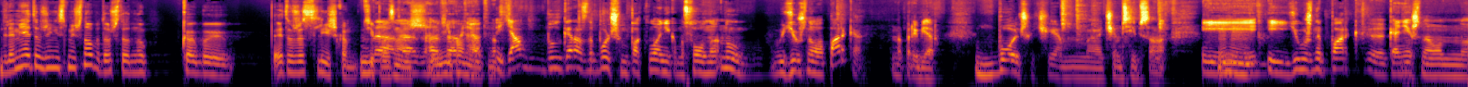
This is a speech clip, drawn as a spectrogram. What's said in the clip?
Для меня это уже не смешно, потому что, ну, как бы это уже слишком, типа, да, знаешь, да, да, непонятно. Да, да. Я был гораздо большим поклонником, условно, ну, Южного парка, например, больше, чем, чем Симпсонов. И, mm-hmm. и Южный парк, э, конечно, он, э,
